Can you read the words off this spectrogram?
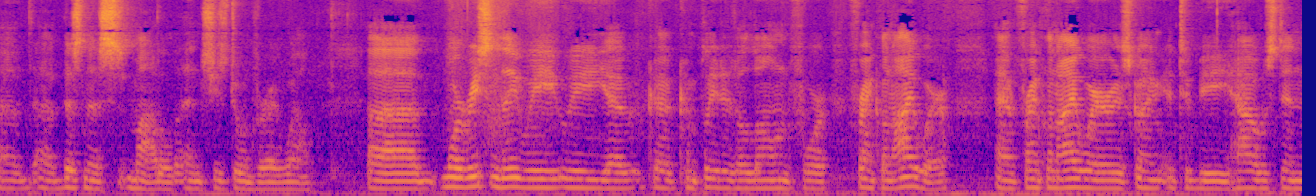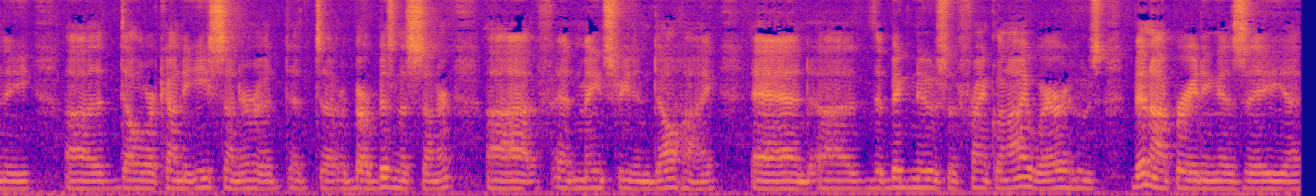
uh, uh, business model, and she's doing very well. Uh, more recently, we, we uh, c- completed a loan for Franklin Eyewear, and Franklin Eyewear is going to be housed in the uh, Delaware County East Center at, at uh, our business center uh, at Main Street in Delhi. And uh, the big news with Franklin Eyewear, who's been operating as a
